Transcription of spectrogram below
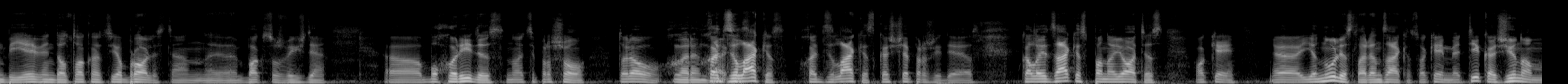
NBA vien dėl to, kad jo brolis ten e, Bakso žvaigždė. E, Bohorydis, nu atsiprašau, Toliau. Hadzilakis. Hadzilakis, kas čia per žaidėjas. Kalaidzakis, Panajotis. Ok. Janulis Larenzakis, ok, metikas, žinom,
